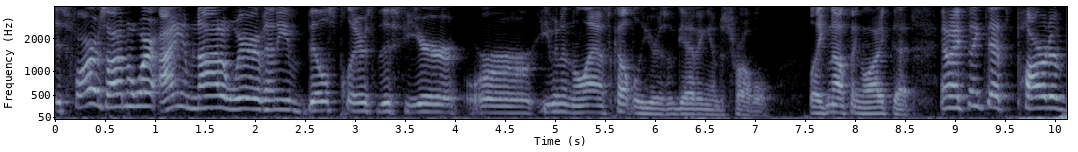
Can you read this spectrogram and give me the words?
as far as I'm aware, I am not aware of any of Bills players this year or even in the last couple of years of getting into trouble. Like nothing like that. And I think that's part of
